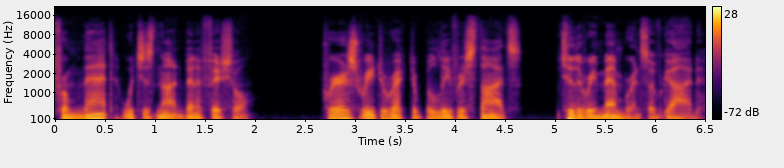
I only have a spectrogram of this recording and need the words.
from that which is not beneficial. Prayers redirect a believer's thoughts to the remembrance of God.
